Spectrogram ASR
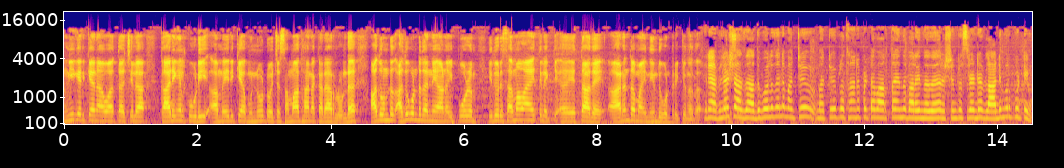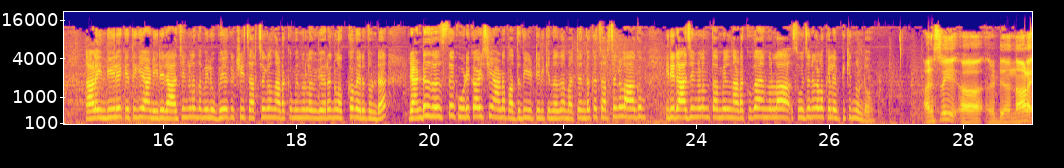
അംഗീകരിക്കാനാവാത്ത ചില കാര്യങ്ങൾ കൂടി അമേരിക്ക മുന്നോട്ട് വെച്ച സമാധാന കരാറിലുണ്ട്. അതുകൊണ്ട് അതുകൊണ്ട് തന്നെയാണ് ഇപ്പോഴും ഇതൊരു സമവായത്തിലേക്ക് എത്താതെ ആനന്ദമായി നീണ്ടുകൊണ്ടിരിക്കുന്നത്. ശരി അഭിലാഷ് അത് അതുപോലെ തന്നെ മറ്റ് മറ്റൊരു പ്രധാനപ്പെട്ട വാർത്ത എന്ന് പറയുന്നത് റഷ്യൻ പ്രസിഡന്റ് വ്ളാഡിമിർ പുടിൻ നാളെ ഇന്ത്യയിലേക്ക് എത്തുകയാണ്. ഇരു രാജ്യങ്ങളും തമ്മിൽ ഉഭയകക്ഷി ചർച്ചകൾ നടക്കുമെന്നുള്ള വിവരങ്ങളൊക്കെ വരുന്നുണ്ട്. രണ്ട് ദിവസത്തെ കൂടിക്കാഴ്ചയാണ് പദ്ധതി ഇട്ടിരിക്കുന്നത്. മറ്റെന്തൊക്കെ ചർച്ചകളാകും ഇരു രാജ്യങ്ങളും തമ്മിൽ നടക്കുക എന്നുള്ള സൂചനകളൊക്കെ ലഭിക്കുന്നുണ്ടോ? അനുശ്രീ നാളെ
